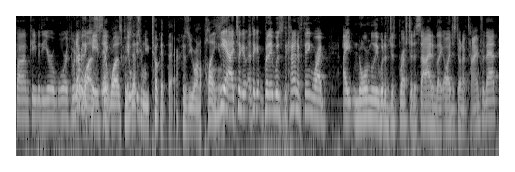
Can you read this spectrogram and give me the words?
Bomb Game of the Year awards. Whatever it the was. case, it was because that's it- when you took it there because you were on a plane. yeah, I took it. I think, it, but it was the kind of thing where I I normally would have just brushed it aside and be like, oh, I just don't have time for that.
